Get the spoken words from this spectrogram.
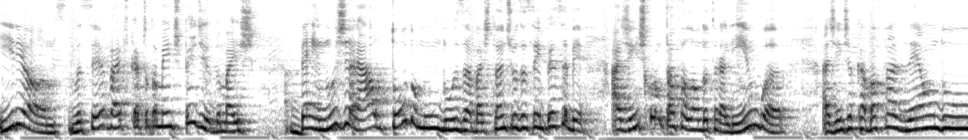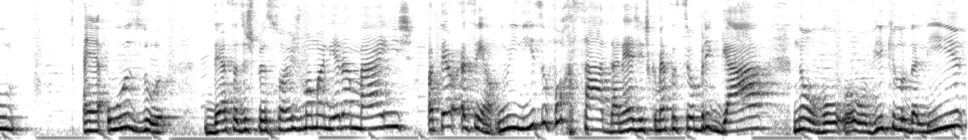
idioms, você vai ficar totalmente perdido. Mas Bem, no geral, todo mundo usa bastante, usa sem perceber. A gente, quando tá falando outra língua, a gente acaba fazendo é, uso dessas expressões de uma maneira mais. Até assim, ó, no início forçada, né? A gente começa a se obrigar. Não, vou ouvir aquilo dali,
